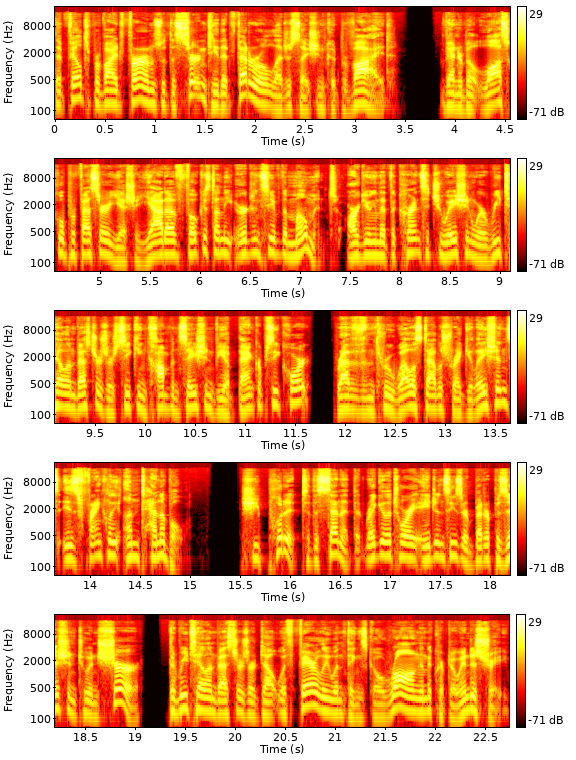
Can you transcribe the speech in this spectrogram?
that fail to provide firms with the certainty that federal legislation could provide. Vanderbilt Law School professor Yesha Yadav focused on the urgency of the moment, arguing that the current situation where retail investors are seeking compensation via bankruptcy court rather than through well established regulations is frankly untenable. She put it to the Senate that regulatory agencies are better positioned to ensure the retail investors are dealt with fairly when things go wrong in the crypto industry.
